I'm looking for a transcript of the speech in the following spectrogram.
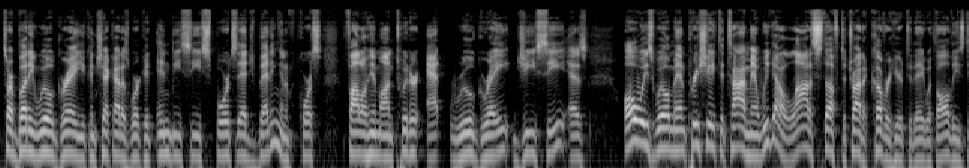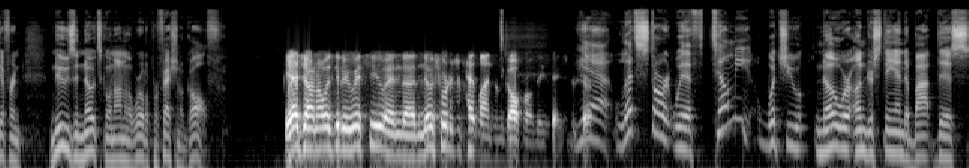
It's our buddy Will Gray. You can check out his work at NBC Sports Edge Betting. And of course, follow him on Twitter at Will Gray GC as – Always will, man. Appreciate the time, man. We got a lot of stuff to try to cover here today with all these different news and notes going on in the world of professional golf. Yeah, John, always good to be with you, and uh, no shortage of headlines in the golf world these days. Sure. Yeah, let's start with tell me what you know or understand about this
